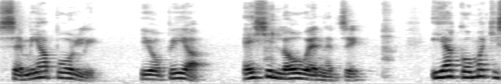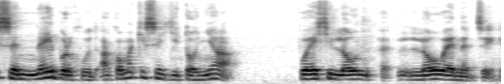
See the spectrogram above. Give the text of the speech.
σε μια πόλη η οποία έχει low energy ή ακόμα και σε neighborhood, ακόμα και σε γειτονιά που έχει low, low energy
